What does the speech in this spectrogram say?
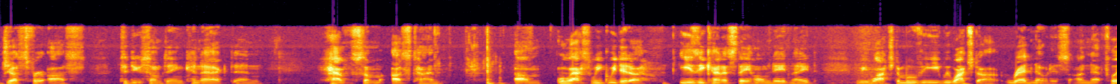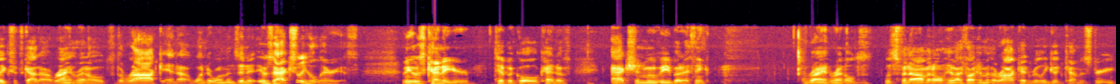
just for us to do something, connect, and have some us time. Um, well, last week we did a easy kind of stay home date night. We watched a movie. We watched uh, Red Notice on Netflix. It's got uh, Ryan Reynolds, The Rock, and uh, Wonder Woman's in it. It was actually hilarious. I mean, it was kind of your typical kind of action movie, but I think Ryan Reynolds was phenomenal. I thought him and The Rock had really good chemistry.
